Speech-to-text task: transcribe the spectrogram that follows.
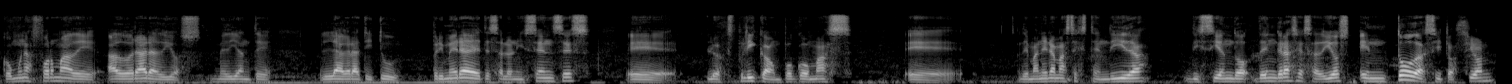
como una forma de adorar a Dios mediante la gratitud. Primera de Tesalonicenses eh, lo explica un poco más, eh, de manera más extendida diciendo, den gracias a Dios en toda situación,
